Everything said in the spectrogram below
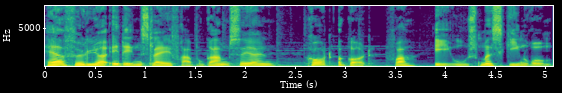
Her følger et indslag fra programserien Kort og godt fra EU's maskinrum.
